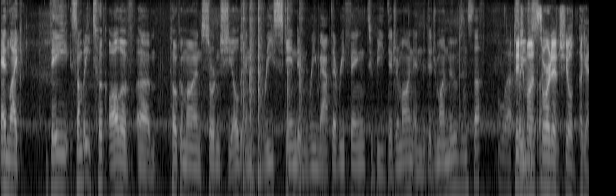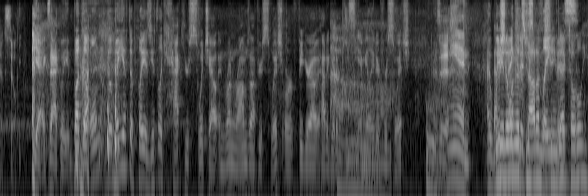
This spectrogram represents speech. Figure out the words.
and like they somebody took all of um, Pokemon Sword and Shield and reskinned and remapped everything to be Digimon and the Digimon moves and stuff. Wow. So Digimon just- Sword and Shield again. Still, Yeah, exactly. But the only the way you have to play is you have to like hack your Switch out and run ROMs off your Switch, or figure out how to get a PC oh. emulator for Switch. I was like, Ugh. Man, I I wish mean, the one could've that's not on the played Steam this. Deck, totally.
